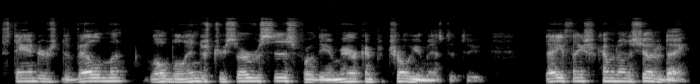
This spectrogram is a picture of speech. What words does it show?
Standards Development, Global Industry Services for the American Petroleum Institute. Dave, thanks for coming on the show today.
